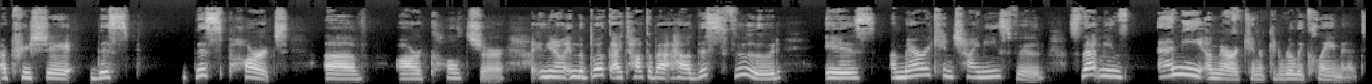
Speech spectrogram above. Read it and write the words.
appreciate this, this part of our culture. You know, in the book, I talk about how this food is American Chinese food. So that means any American can really claim it.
